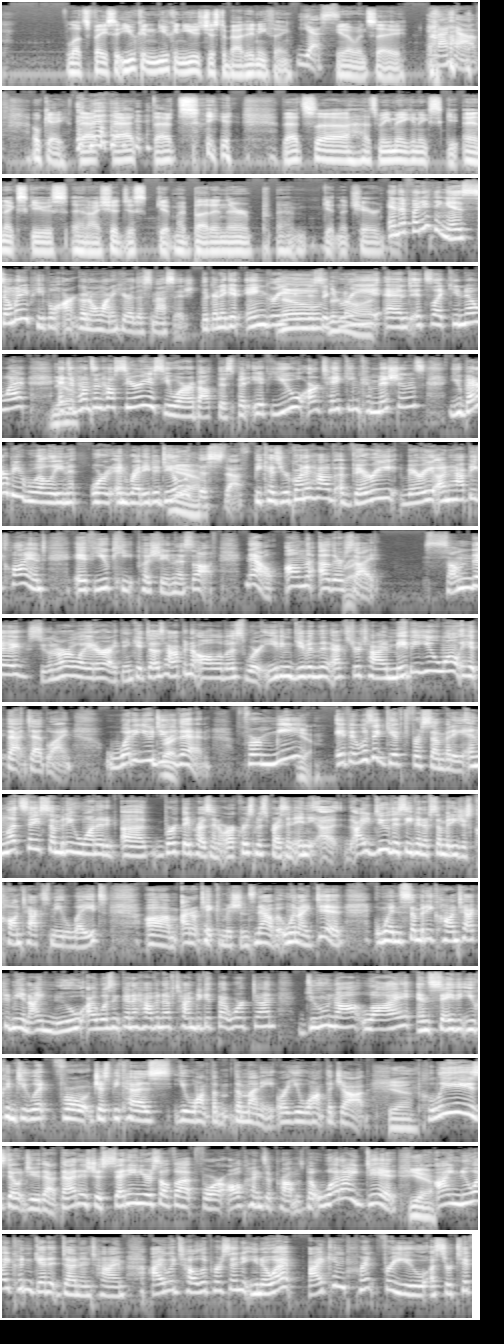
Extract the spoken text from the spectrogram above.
let's face it you can you can use just about anything Yes. you know and say and I have. okay that that that's that's uh that's me making excu- an excuse and i should just get my butt in there and get in the chair And the funny thing is, so many people aren't going to want to hear this message. They're going to get angry No, and disagree. And it's like, you know what? Yeah. It depends on how serious you are about this. But if you are taking commissions, you better be willing or and ready to deal Yeah. with this stuff because you're going to have a very, very unhappy client if you keep pushing this off. Now, on the other side, someday, sooner or later, I think it does happen to all of us, where even given the extra time, maybe you won't hit that deadline. What do you do Right. then? For me, Yeah. If it was a gift for somebody, and let's say somebody wanted a birthday present or a Christmas present, and uh, I do this even if somebody just contacts me late. Um, I don't take commissions now, but when I did, when somebody contacted me and I knew I wasn't going to have enough time to get that work done, do not lie and say that you can do it for just because you want the, the money or you want the job. Yeah. Please don't do that. That is just setting yourself up for all kinds of problems. But what I did, Yeah. I knew I couldn't get it done in time, I would tell the person, you know what? I can print for you a certificate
